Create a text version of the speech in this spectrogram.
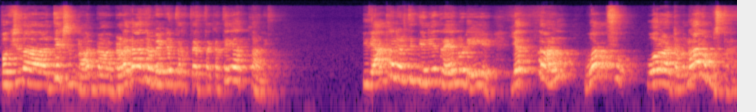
ಪಕ್ಷದ ಅಧ್ಯಕ್ಷರನ್ನ ಬೆ- ಬೆಳಗಾದ್ರೆ ಬೇಕಂತ ಇರ್ತಕ್ಕಂಥ ಯತ್ನಾಳಿ ಇದು ಯಾಕೆ ಹೇಳ್ತಿದ್ದೀನಿ ಅಂದ್ರೆ ನೋಡಿ, ಯತ್ನಾಳ್ ವಕ್ಫ್ ಹೋರಾಟವನ್ನು ಆರಂಭಿಸ್ತಾರೆ.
